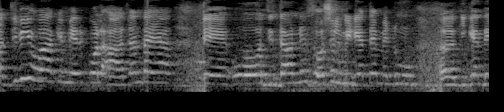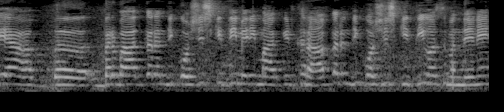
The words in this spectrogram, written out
ਅੱਜ ਵੀ ਉਹ ਆ ਕੇ ਮੇਰੇ ਕੋਲ ਆ ਜਾਂਦਾ ਆ ਤੇ ਉਹ ਜਿੱਦਾਂ ਉਹਨੇ ਸੋਸ਼ਲ ਮੀਡੀਆ ਤੇ ਮੈਨੂੰ ਅਹ, ਕੀ ਕਹਿੰਦੇ ਆ ਬਰਬਾਦ ਕਰਨ ਦੀ ਕੋਸ਼ਿਸ਼ ਕੀਤੀ ਮੇਰੀ ਮਾਰਕੀਟ ਖਰਾਬ ਕਰਨ ਦੀ ਕੋਸ਼ਿਸ਼ ਕੀਤੀ ਉਸ ਬੰਦੇ ਨੇ।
